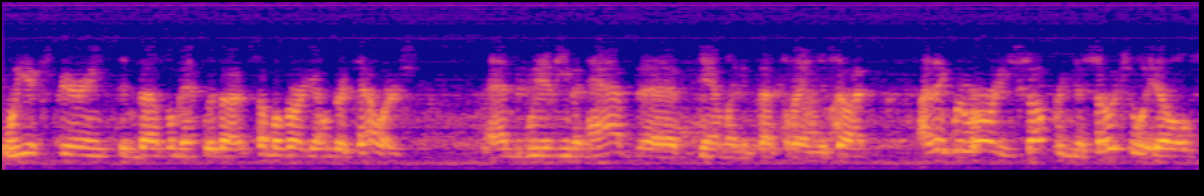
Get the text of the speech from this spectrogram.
we experienced embezzlement with our, some of our younger tellers, and we didn't even have uh, gambling in Pennsylvania. So I, I think we were already suffering the social ills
